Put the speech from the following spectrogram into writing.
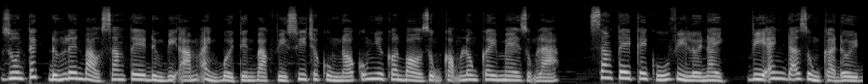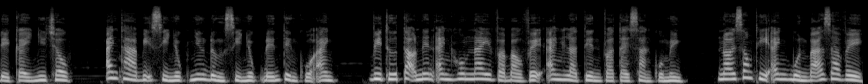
Jun Tích đứng lên bảo Sang Tê đừng bị ám ảnh bởi tiền bạc vì suy cho cùng nó cũng như con bò dụng cọng lông cây me dụng lá. Sang Tê cây cú vì lời này, vì anh đã dùng cả đời để cày như trâu. Anh thà bị sỉ nhục nhưng đừng sỉ nhục đến tiền của anh. Vì thứ tạo nên anh hôm nay và bảo vệ anh là tiền và tài sản của mình. Nói xong thì anh buồn bã ra về,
